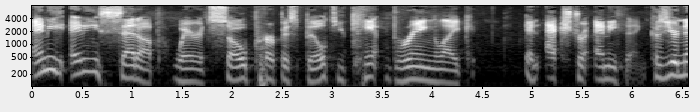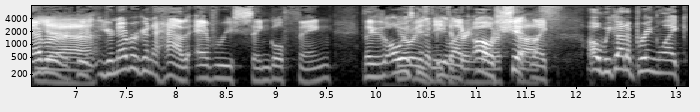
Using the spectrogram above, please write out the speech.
any any setup where it's so purpose built, you can't bring like an extra anything because you're never Yeah. you're never gonna have every single thing. Like, there's always, always gonna be to like, oh shit, stuff. like oh we got to bring like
